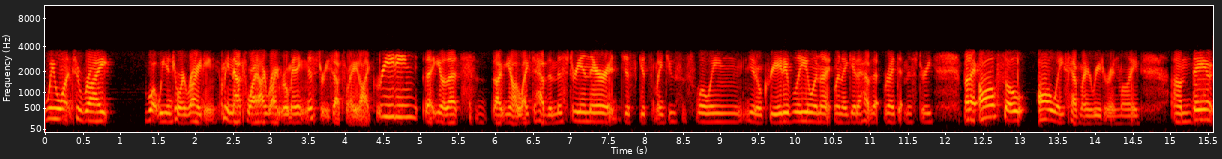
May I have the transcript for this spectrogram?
we want to write what we enjoy writing. I mean, that's why I write romantic mysteries. That's why I like reading. That you know, that's you know, I like to have the mystery in there. It just gets my juices flowing, you know, creatively when I when I get to have that write that mystery. But I also always have my reader in mind. Um, they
